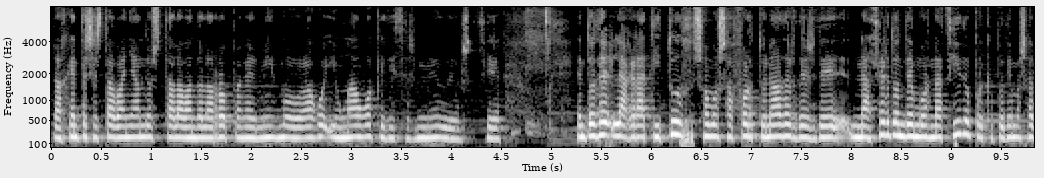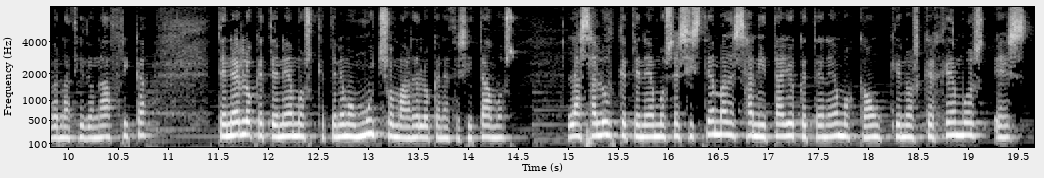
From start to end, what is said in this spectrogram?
la gente se está bañando, está lavando la ropa en el mismo agua y un agua que dices, mi Dios, Entonces, la gratitud, somos afortunados desde nacer donde hemos nacido, porque pudimos haber nacido en África, tener lo que tenemos, que tenemos mucho más de lo que necesitamos, la salud que tenemos, el sistema de sanitario que tenemos, que aunque nos quejemos, es,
